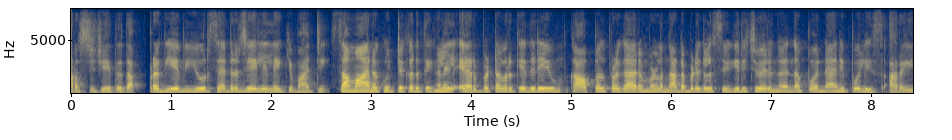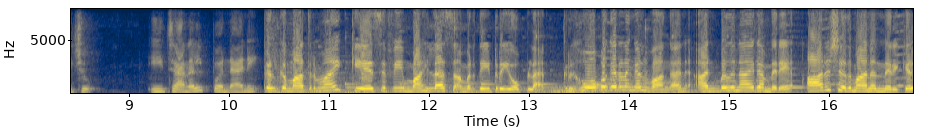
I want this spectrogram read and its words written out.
അറസ്റ്റ് ചെയ്തത്. പ്രതിയെ വിയൂർ സെൻട്രൽ ജയിലിലേക്ക് മാറ്റി. സമാന കുറ്റകൃത്യങ്ങളിൽ ഏർപ്പെട്ടവർക്കെതിരെയും കാപ്പൽ പ്രകാരമുള്ള നടപടികൾ സ്വീകരിച്ചു വരുന്നുവെന്ന് പൊന്നാനി പോലീസ് അറിയിച്ചു. ഈ ചാനൽ പൊന്നാനി. ൾക്ക് മാത്രമായി K S F E Mahila Samriddhi trio plan ഗൃഹോപകരണങ്ങൾ വാങ്ങാൻ അൻപതിനായിരം വരെ ആറ് ശതമാനം നിരക്കിൽ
